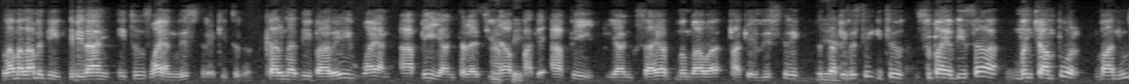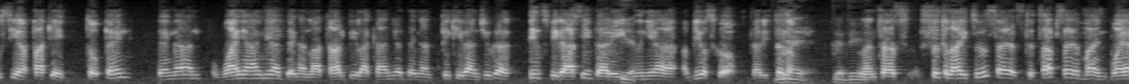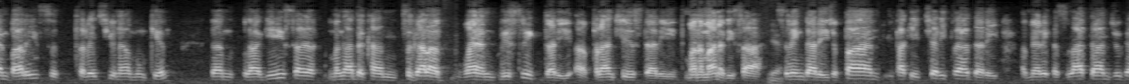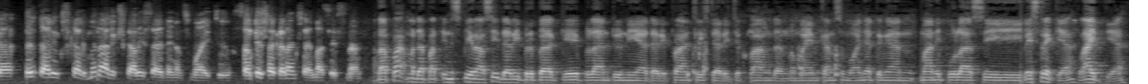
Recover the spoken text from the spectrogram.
lama-lama dibilang itu wayang listrik itu. Karena di Bali wayang api yang tradisional api. pakai api yang saya membawa pakai listrik. Tetapi yeah. listrik itu supaya bisa mencampur manusia pakai topeng dengan wayangnya, dengan latar belakangnya, dengan pikiran juga inspirasi dari yeah. dunia bioskop, dari film. Yeah, yeah. Jadi lantas setelah itu saya tetap saya main wayang Bali tradisional mungkin dan lagi saya mengadakan segala wayang listrik dari uh, Perancis, dari mana-mana bisa. Yeah. Sering dari Jepang, pakai cerita dari Amerika Selatan juga. Tertarik sekali, menarik sekali saya dengan semua itu. Sampai sekarang saya masih senang. Bapak mendapat inspirasi dari berbagai belahan dunia, dari Perancis, dari Jepang, dan memainkan semuanya dengan manipulasi listrik ya, light ya.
